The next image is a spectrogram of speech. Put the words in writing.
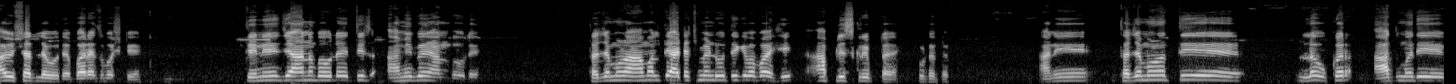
आयुष्यातल्या होत्या बऱ्याच गोष्टी. त्याने जे अनुभवले तेच आम्ही बी अनुभवले त्याच्यामुळं आम्हाला ती अटॅचमेंट होती की बाबा ही आपली स्क्रिप्ट आहे कुठं तर आणि त्याच्यामुळं ते लवकर आतमध्ये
